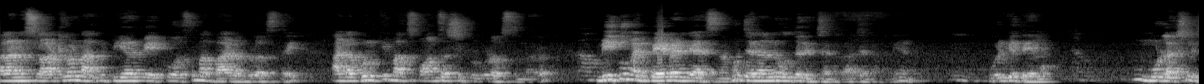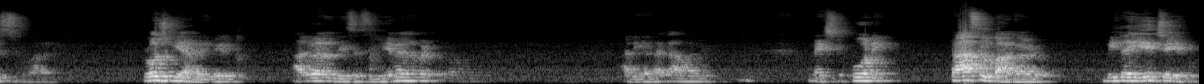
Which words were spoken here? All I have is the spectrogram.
పలానా స్లాట్లో నాకు టీఆర్పీ ఎక్కువ వస్తే మాకు బాగా డబ్బులు వస్తాయి. ఆ డబ్బులకి మాకు స్పాన్సర్షిప్ కూడా వస్తున్నారు. మీకు మేము పేమెంట్ చేస్తున్నాము. జనాల్ని ఉద్ధరించండి రా జనాల్ని అని. ఊరికే తేలా. మూడు లక్షలు ఇస్తుంది వారానికి. రోజుకి యాభై వేలు. ఆదివారం తీసేసి ఏమైనా పెడుతున్నాము అది కదా కావాలి. నెక్స్ట్ పోనీ. టాస్క్లు బాగా ఆడు మిగతా ఏం చేయకు.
